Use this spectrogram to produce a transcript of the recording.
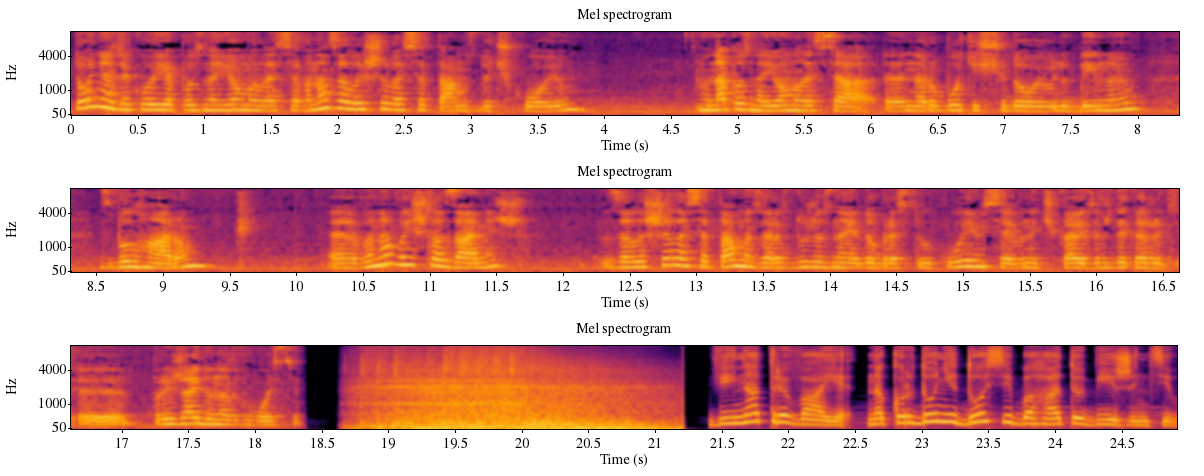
Тоня, з якою я познайомилася, вона залишилася там з дочкою. Вона познайомилася е, на роботі з чудовою людиною, з болгаром. Е, Вона вийшла заміж, залишилася там. Ми зараз дуже з нею добре спілкуємося, і вони чекають, завжди кажуть: «Е, приїжджай до нас в гості. Війна триває, на кордоні досі багато біженців.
